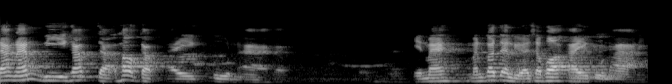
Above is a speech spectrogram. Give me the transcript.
ดังนั้น v ครับจะเท่ากับ i คูณ r ครับ เห็นไหม มันก็จะเหลือเฉพาะ i คูณ r นี่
